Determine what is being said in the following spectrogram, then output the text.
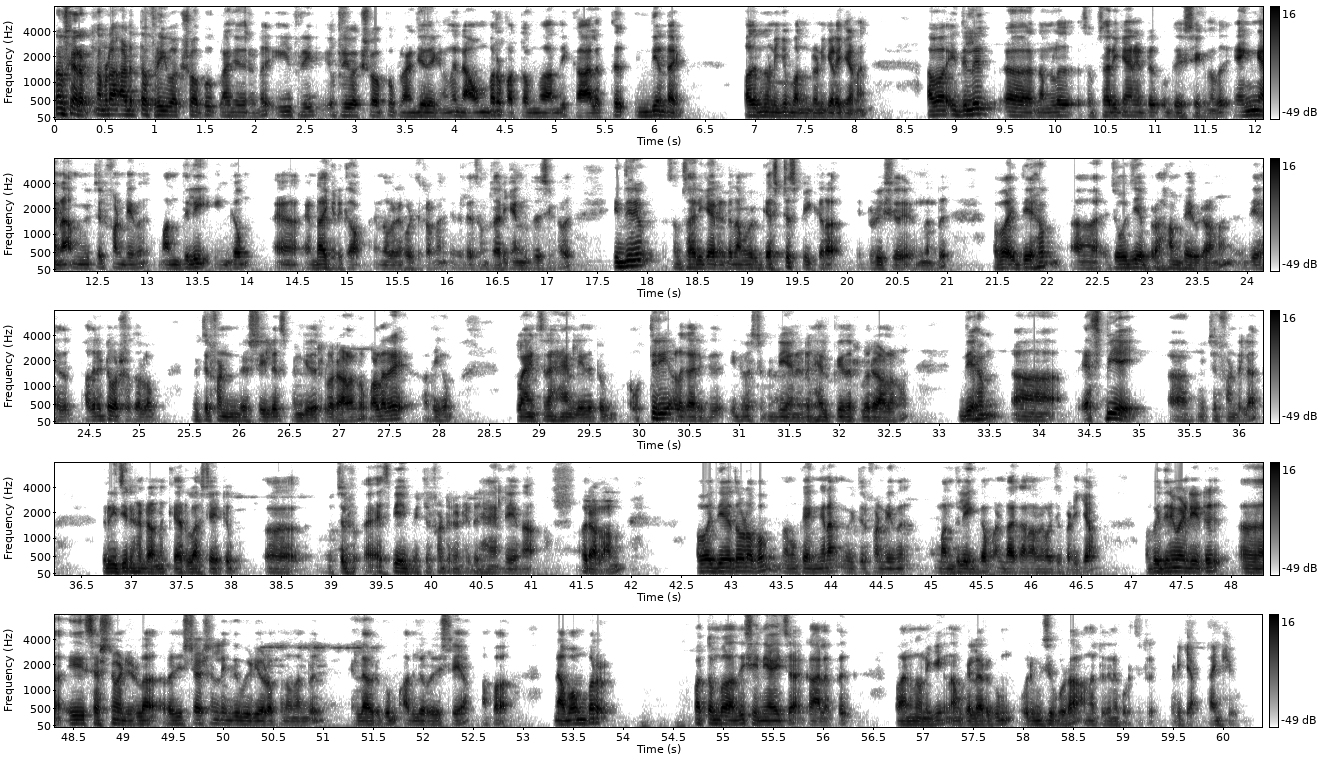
നമസ്കാരം. നമ്മുടെ അടുത്ത ഫ്രീ വർക്ക്ഷോപ്പ് പ്ലാൻ ചെയ്തിട്ടുണ്ട്. ഈ ഫ്രീ ഫ്രീ വർക്ക്ഷോപ്പ് പ്ലാൻ ചെയ്തിരിക്കുന്നത് നവംബർ പത്തൊമ്പതാം തീയതി കാലത്ത് ഇന്ത്യൻ ടൈം പതിനൊന്ന് മണിക്കും പന്ത്രണ്ട് മണിക്കും ഇടയ്ക്കാണ് അപ്പോൾ ഇതിൽ നമ്മൾ സംസാരിക്കാനായിട്ട് ഉദ്ദേശിക്കുന്നത് എങ്ങനെ മ്യൂച്വൽ ഫണ്ടിൽ നിന്ന് മന്ത്ലി ഇൻകം ഉണ്ടാക്കിയെടുക്കാം എന്നുള്ളതിനെ കുറിച്ചിട്ടാണ് ഇതിൽ സംസാരിക്കാൻ ഉദ്ദേശിക്കുന്നത്. ഇതിന് സംസാരിക്കാനായിട്ട് നമ്മളൊരു ഗസ്റ്റ് സ്പീക്കറെ ഇൻട്രൊഡ്യൂസ് ചെയ്യുന്നുണ്ട് അപ്പോൾ ഇദ്ദേഹം ജോജി എബ്രഹാം ഡേവിഡാണ്. ഇദ്ദേഹം പതിനെട്ട് വർഷത്തോളം മ്യൂച്വൽ ഫണ്ട് ഇൻഡസ്ട്രിയിൽ സ്പെൻഡ് ചെയ്തിട്ടുള്ള ഒരാളാണ്. വളരെ അധികം ക്ലയൻസിനെ ഹാൻഡിൽ ചെയ്തിട്ടും ഒത്തിരി ആൾക്കാർക്ക് ഇൻവെസ്റ്റ്മെന്റ് ചെയ്യാനായിട്ട് ഹെൽപ്പ് ചെയ്തിട്ടുള്ള ഒരാളാണ്. ഇദ്ദേഹം എസ് ബി ഐ മ്യൂച്വൽ ഫണ്ടിൽ region ഹെഡാണ് Kerala state mutual S B I mutual ഫണ്ടിന് വേണ്ടിയിട്ട് ഹാൻഡിൽ ചെയ്യുന്ന ഒരാളാണ്. അപ്പോൾ ഇദ്ദേഹത്തോടൊപ്പം നമുക്ക് എങ്ങനെ മ്യൂച്വൽ ഫണ്ടിൽ നിന്ന് മന്ത്ലി ഇൻകം ഉണ്ടാക്കാമെന്നതിനെ കുറിച്ച് പഠിക്കാം. അപ്പോൾ ഇതിന് വേണ്ടിയിട്ട് ഈ സെഷന് വേണ്ടിയിട്ടുള്ള രജിസ്ട്രേഷൻ ലിങ്ക് വീഡിയോടൊപ്പം തന്നിട്ടുണ്ട് എല്ലാവർക്കും അതിൽ രജിസ്റ്റർ ചെയ്യാം. അപ്പോൾ നവംബർ പത്തൊമ്പതാം തീയതി ശനിയാഴ്ച കാലത്ത് പതിനൊന്ന് മണിക്ക് നമുക്ക് എല്ലാവർക്കും ഒരുമിച്ച് കൂടാം. എന്നിട്ട് ഇതിനെക്കുറിച്ചിട്ട് പഠിക്കാം. താങ്ക്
